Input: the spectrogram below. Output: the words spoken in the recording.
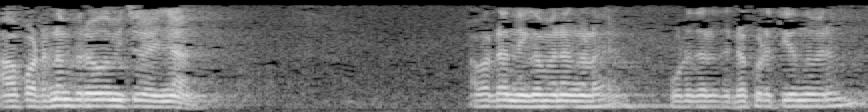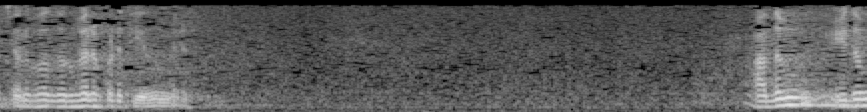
ആ പഠനം പുരോഗമിച്ചു കഴിഞ്ഞാൽ അവരുടെ നിഗമനങ്ങളെ കൂടുതൽ ദൃഢപ്പെടുത്തിയെന്ന് വരും ചിലപ്പോൾ ദുർബലപ്പെടുത്തിയെന്നും വരും. അതും ഇതും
